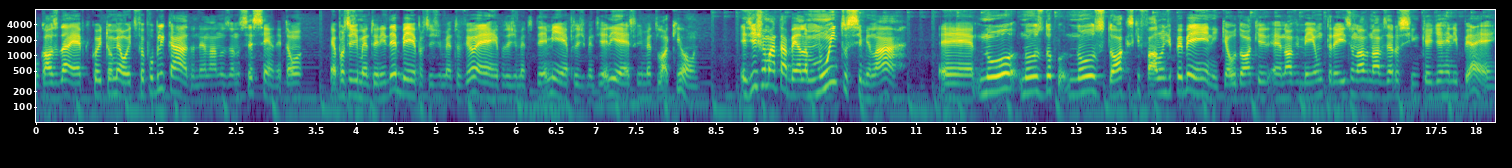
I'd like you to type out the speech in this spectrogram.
por causa da época que o 8168 foi publicado, né, lá nos anos 60. Então, é procedimento NDB, procedimento VOR, procedimento DME, procedimento ILS, procedimento lock-on. Existe uma tabela muito similar é, no, nos, nos docs que falam de PBN, que é o DOC é, 9613 e o 9905, que é de RNPAR.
